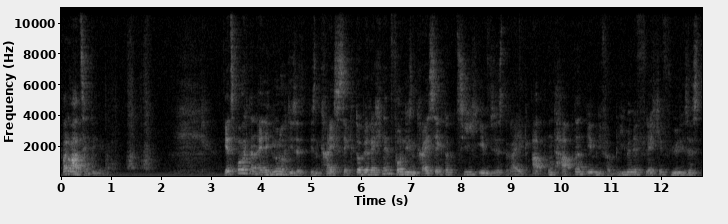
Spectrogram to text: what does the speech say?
Quadratzentimeter. Jetzt brauche ich dann eigentlich nur noch diese, diesen Kreissektor berechnen. Von diesem Kreissektor ziehe ich eben dieses Dreieck ab und habe dann eben die verbliebene Fläche für dieses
